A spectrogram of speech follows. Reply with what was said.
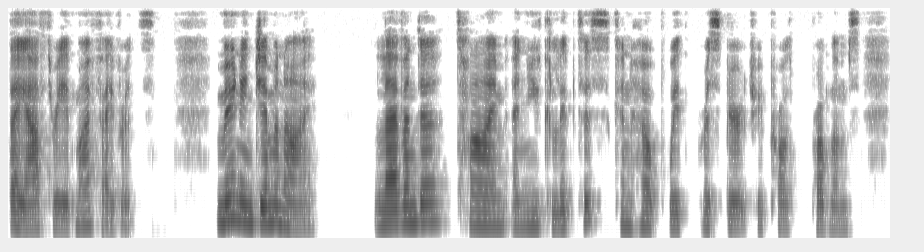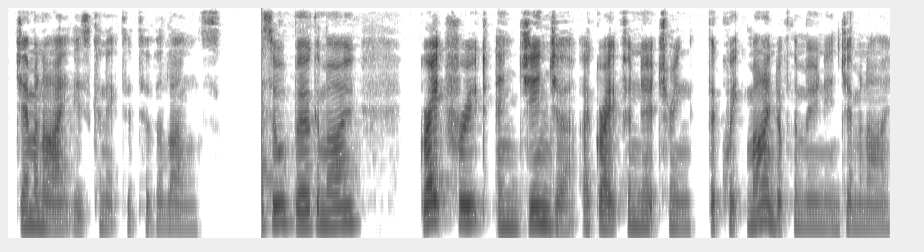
They are three of my favourites. Moon in Gemini. Lavender, thyme, and eucalyptus can help with respiratory pro- problems. Gemini is connected to the lungs. Basil, bergamot, grapefruit, and ginger are great for nurturing the quick mind of the moon in Gemini.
